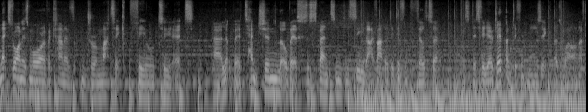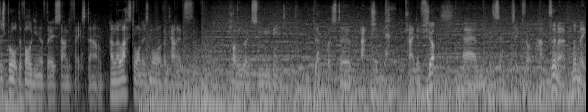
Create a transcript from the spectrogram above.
Next one is more of a kind of dramatic feel to it. Uh, a little bit of tension, a little bit of suspense, and you can see that I've added a different filter to this video clip and different music as well. And I've just brought the volume of those sound effects down. And the last one is more of a kind of Hollywood movie blockbuster action kind of shot um, with some music from Hans Zimmer. Lovely.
